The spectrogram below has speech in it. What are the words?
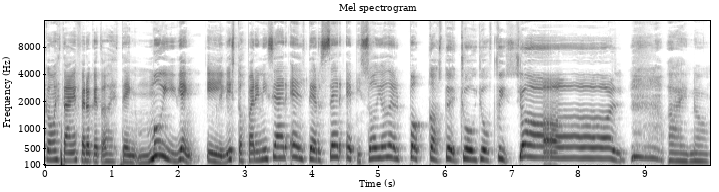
¿cómo están? Espero que todos estén muy bien y listos para iniciar el tercer episodio del podcast de Joy Oficial. Ay, no.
